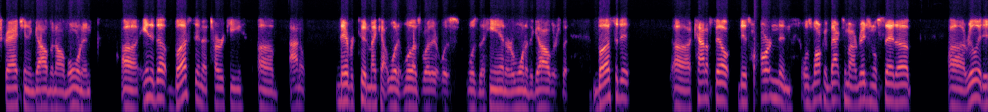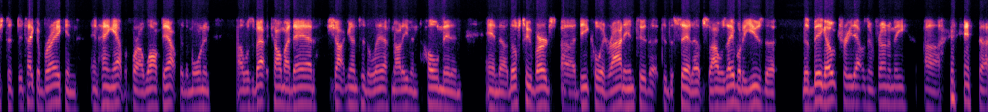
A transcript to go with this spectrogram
scratching and gobbling all morning. Uh, ended up busting a turkey. Uh, I don't never could make out what it was, whether it was was the hen or one of the gobblers, but busted it. Uh, kind of felt disheartened and was walking back to my original setup. Uh, really just to, to take a break and and hang out before I walked out for the morning. I was about to call my dad, shotgun to the left, not even holding it, and and uh, those two birds uh, decoyed right into the to the setup. So I was able to use the the big oak tree that was in front of me. Uh, and, uh,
